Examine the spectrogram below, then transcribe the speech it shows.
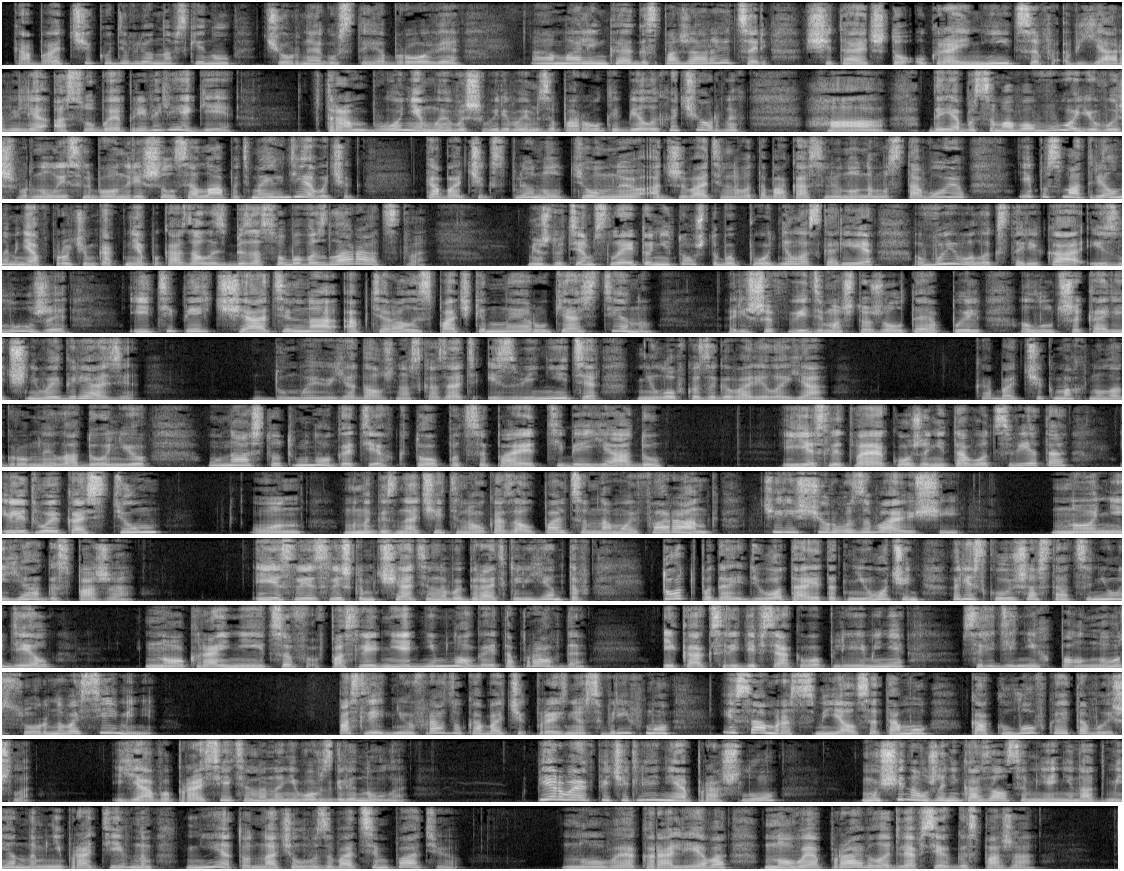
Кабатчик удивленно вскинул черные густые брови. А маленькая госпожа рыцарь считает, что у в Ярвеле особые привилегии — в тромбоне мы вышвыриваем за порог и белых, и черных. Ха, да я бы самого Вою вышвырнул, если бы он решился лапать моих девочек. Кабачик сплюнул темную от жевательного табака слюну на мостовую и посмотрел на меня, впрочем, как мне показалось, без особого злорадства. Между тем Слейто не то чтобы поднял, а скорее выволок старика из лужи и теперь тщательно обтирал испачканные руки о стену, решив, видимо, что желтая пыль лучше коричневой грязи. «Думаю, я должна сказать «извините», — неловко заговорила я. Кабачик махнул огромной ладонью. «У нас тут много тех, кто подсыпает тебе яду. Если твоя кожа не того цвета, или твой костюм...» Он многозначительно указал пальцем на мой фаранг, чересчур вызывающий. «Но не я, госпожа. Если слишком тщательно выбирать клиентов, тот подойдет, а этот не очень, рискуешь остаться неудел». Но крайницев в последние дни много, это правда. И как среди всякого племени, среди них полно сорного семени. Последнюю фразу кабачик произнес в рифму и сам рассмеялся тому, как ловко это вышло. Я вопросительно на него взглянула. Первое впечатление прошло. Мужчина уже не казался мне ни надменным, ни противным. Нет, он начал вызывать симпатию. «Новая королева, новое правило для всех, госпожа».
